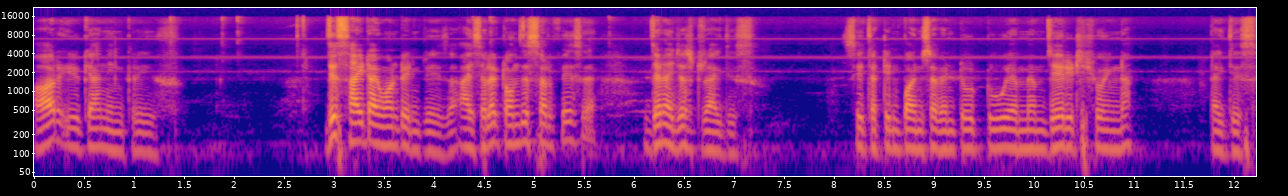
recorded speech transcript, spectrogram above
or you can increase. This height I want to increase. I select on this surface then I just drag this. See 13.7 to 2 mm there it's showing now like this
